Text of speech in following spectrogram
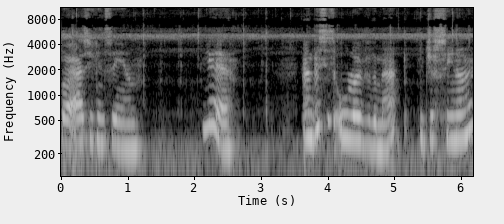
but as you can see, um, yeah. And this is all over the map, just so you know.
